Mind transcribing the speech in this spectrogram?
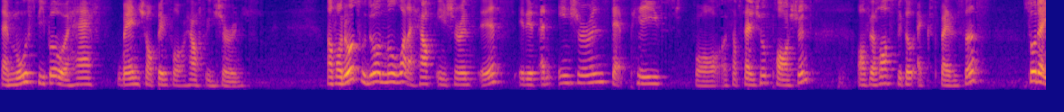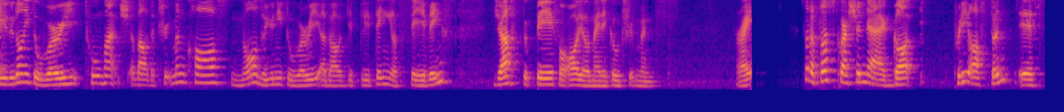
that most people will have when shopping for health insurance. Now, for those who don't know what a health insurance is, it is an insurance that pays for a substantial portion of your hospital expenses so that you do not need to worry too much about the treatment costs, nor do you need to worry about depleting your savings just to pay for all your medical treatments? So the first question that I got pretty often is,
